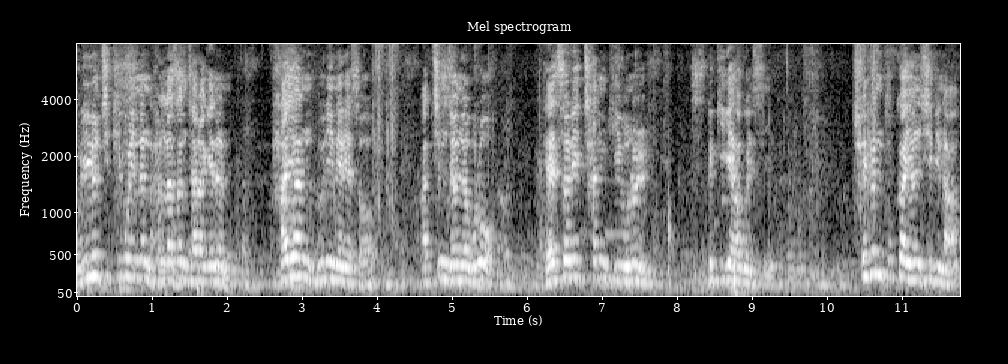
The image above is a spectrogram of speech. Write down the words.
우리를 지키고 있는 한라산 자락에는 하얀 눈이 내려서 아침 저녁으로 대설이 찬 기운을 느끼게 하고 있습니다. 최근 국가 현실이나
